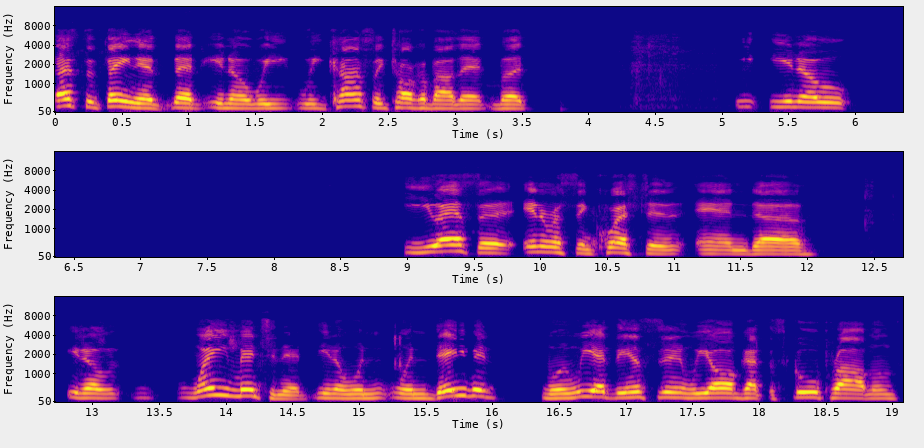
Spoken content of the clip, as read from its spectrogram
that's the thing that that you know we we constantly talk about that, but you know you asked an interesting question, and uh, you know Wayne mentioned it. You know when when David when we had the incident, we all got the school problems,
